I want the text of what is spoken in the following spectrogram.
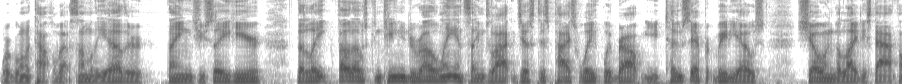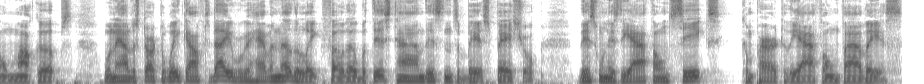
we're going to talk about some of the other things you see here. The leak photos continue to roll in, seems like. Just this past week, we brought you two separate videos showing the latest iPhone mock-ups. Well, now to start the week off today, we're going to have another leak photo, but this time, this one's a bit special. This one is the iPhone 6 compared to the iPhone 5S.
